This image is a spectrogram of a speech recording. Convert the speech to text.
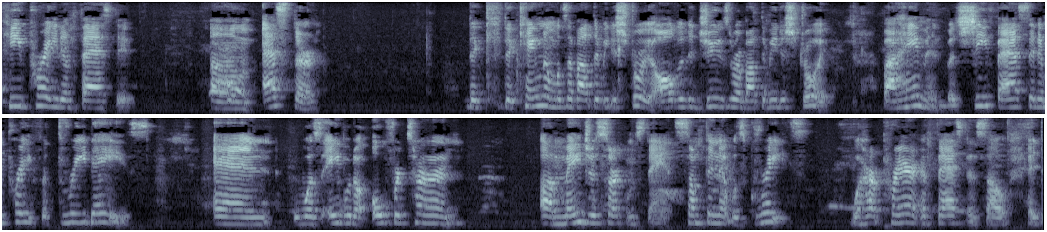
he prayed and fasted. Um, Esther, the, the kingdom was about to be destroyed. All of the Jews were about to be destroyed by Haman, but she fasted and prayed for three days and was able to overturn a major circumstance, something that was great with her prayer and fasting. So it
